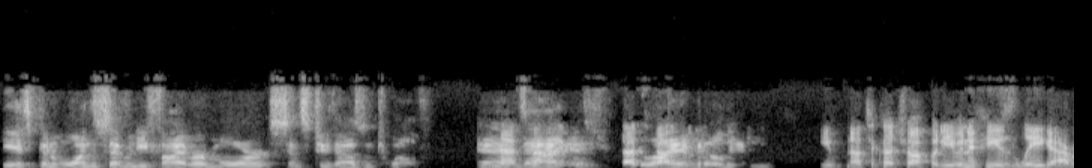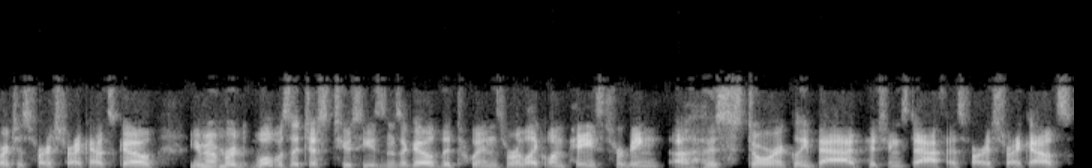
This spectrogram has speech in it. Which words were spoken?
it's been 175 or more since 2012, and, and that's that not, is that's reliability. Not, not to cut you off, but even if he's league average as far as strikeouts go, you remember what was it just two seasons ago? The Twins were like on pace for being a historically bad pitching staff as far as strikeouts.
